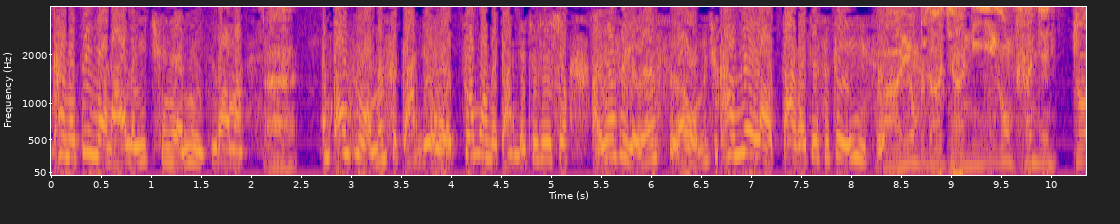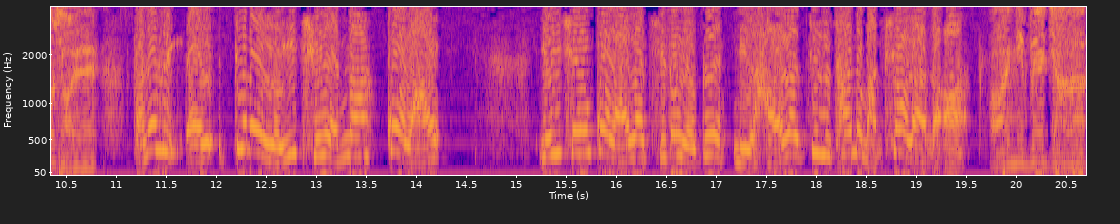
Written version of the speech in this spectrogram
看到对面来了一群人，你知道吗？啊当时我们是感觉，我做梦的感觉就是说，好像是有人死了，我们去看热闹，大概就是这个意思。啊，用不着讲，你一共看见多少人？反正是呃，对面有一群人呢过来，有一群人过来了，其中有个女孩呢，就是穿的蛮漂亮的啊，啊，你不要讲了，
